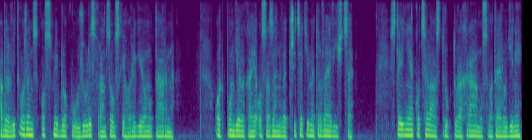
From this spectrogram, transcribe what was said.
a byl vytvořen z osmi bloků žuly z francouzského regionu Tarn. Od pondělka je osazen ve 30-metrové výšce. Stejně jako celá struktura chrámu svaté rodiny,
